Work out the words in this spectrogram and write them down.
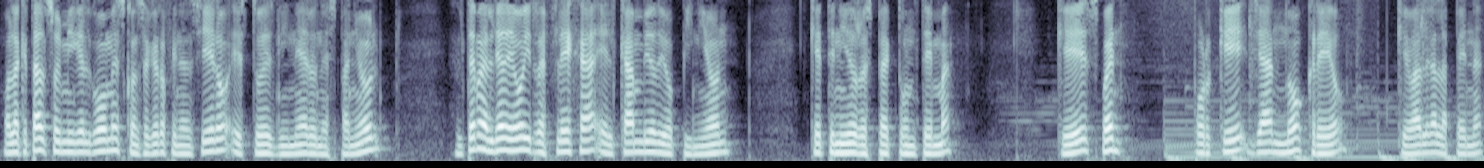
Hola, ¿qué tal? Soy Miguel Gómez, consejero financiero. Esto es Dinero en Español. El tema del día de hoy refleja el cambio de opinión que he tenido respecto a un tema, que es, bueno, ¿por qué ya no creo que valga la pena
